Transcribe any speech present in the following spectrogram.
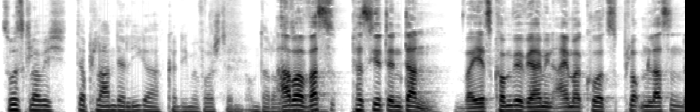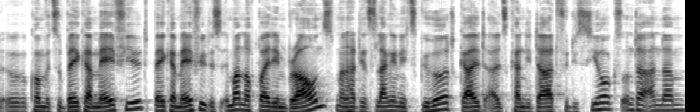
so ist, glaube ich, der Plan der Liga, könnte ich mir vorstellen. Um daraus Aber was passiert denn dann? Weil jetzt kommen wir, wir haben ihn einmal kurz ploppen lassen, äh, kommen wir zu Baker Mayfield. Baker Mayfield ist immer noch bei den Browns, man hat jetzt lange nichts gehört, galt als Kandidat für die Seahawks unter anderem.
